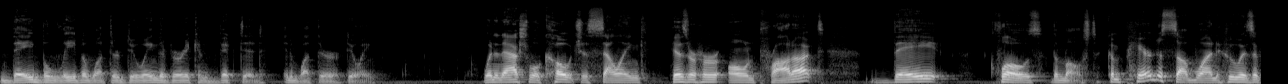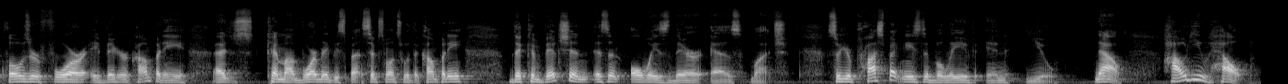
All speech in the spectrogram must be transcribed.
they believe in what they're doing, they're very convicted in what they're doing. When an actual coach is selling his or her own product, they close the most. Compared to someone who is a closer for a bigger company that came on board maybe spent six months with the company the conviction isn't always there as much. So your prospect needs to believe in you. Now how do you help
